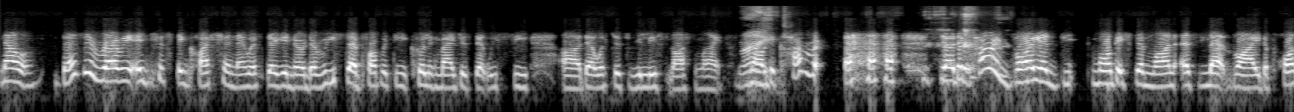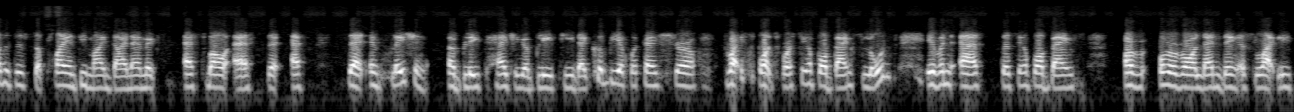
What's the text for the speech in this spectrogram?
Now, that's a very interesting question, and with the you know the recent property cooling measures that we see uh, that was just released last night. Right. Now, the current so the current buoyant de- mortgage demand is led by the positive supply and demand dynamics as well as the that inflation ability, hedging ability that could be a potential bright spot for Singapore banks loans, even as the Singapore banks overall lending is likely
